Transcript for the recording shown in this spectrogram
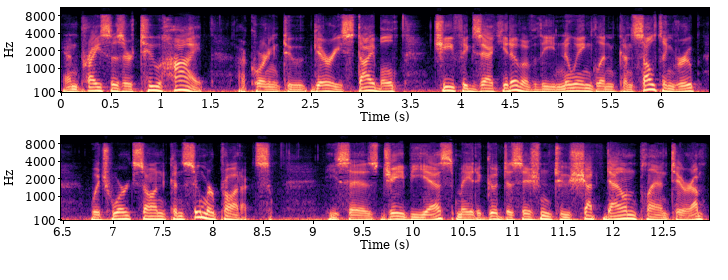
and prices are too high, according to Gary Stibel, chief executive of the New England Consulting Group, which works on consumer products. He says JBS made a good decision to shut down Planterra.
